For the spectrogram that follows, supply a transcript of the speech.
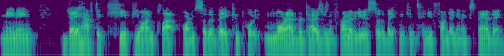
meaning they have to keep you on platform so that they can put more advertisers in front of you so that they can continue funding and expanding.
